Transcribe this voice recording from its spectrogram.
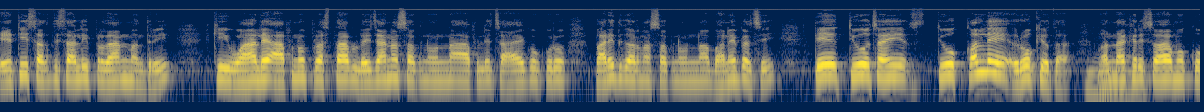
यति शक्तिशाली प्रधानमन्त्री कि उहाँले आफ्नो प्रस्ताव लैजान सक्नुहुन्न आफूले चाहेको कुरो पारित गर्न सक्नुहुन्न भनेपछि त्यो त्यो चाहिँ त्यो कसले रोक्यो त? भन्दाखेरि सभामुखको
